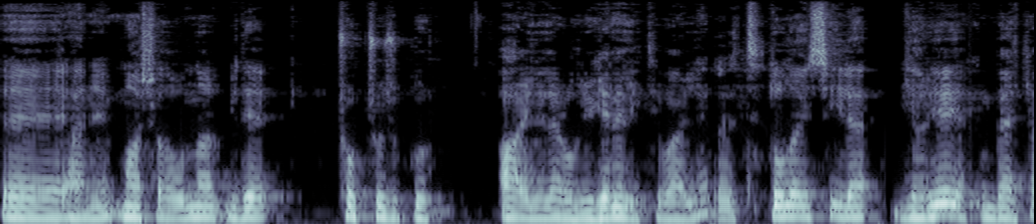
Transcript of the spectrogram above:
e, yani maşallah onlar bir de çok çocuklu aileler oluyor genel itibariyle. Evet. Dolayısıyla yarıya yakın belki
